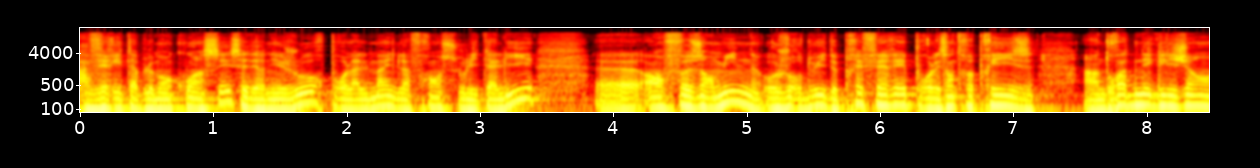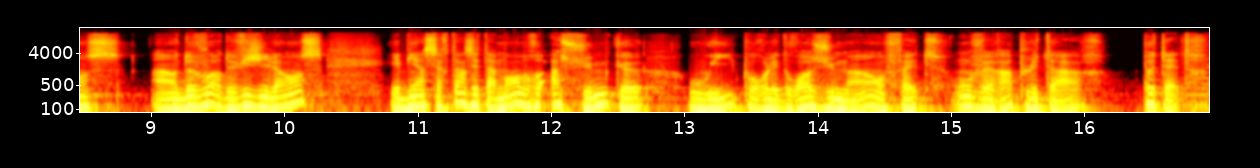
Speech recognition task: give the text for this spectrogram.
a véritablement coincé ces derniers jours pour l'Allemagne, la France ou l'Italie, en faisant mine aujourd'hui de préférer pour les entreprises un droit de négligence à un devoir de vigilance, eh bien certains États membres assument que oui, pour les droits humains, en fait, on verra plus tard, peut-être.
